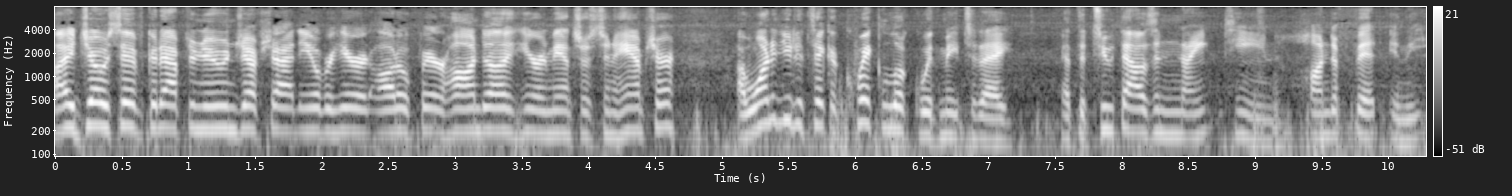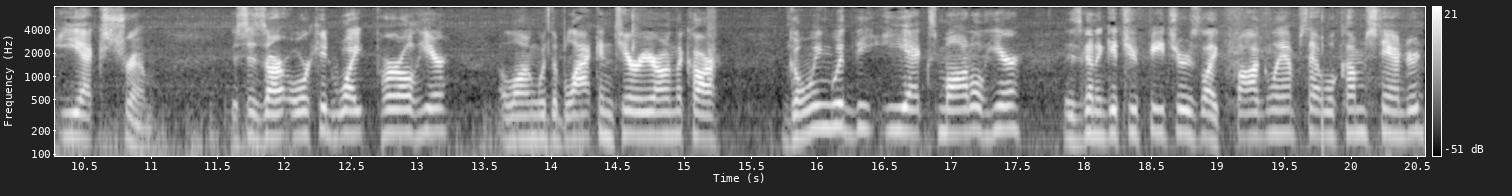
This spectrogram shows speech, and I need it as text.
Hi Joseph, good afternoon. Jeff Shatney over here at Auto Fair Honda here in Manchester, New Hampshire. I wanted you to take a quick look with me today at the 2019 Honda Fit in the EX trim. This is our Orchid White Pearl here, along with the black interior on the car. Going with the EX model here is going to get you features like fog lamps that will come standard.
